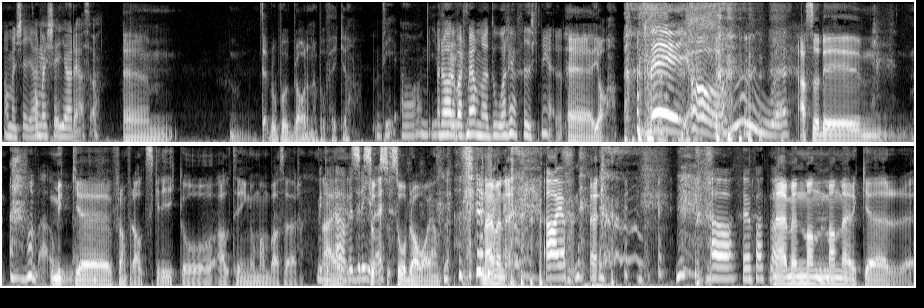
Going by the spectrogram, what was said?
Om en tjej gör Om det. en tjej gör det alltså? Ehm, Det beror på hur bra den är på att fejka Det, ja, Men har du varit med om några dåliga fikningar? Eh, ja, Nej! Åh! alltså det bara, oh, mycket framförallt skrik och allting och man bara så här. Mycket nej, överdrivet. Så, så, så bra var jag inte. nej men, ja, jag, ja, jag fattar. nej men man, man märker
